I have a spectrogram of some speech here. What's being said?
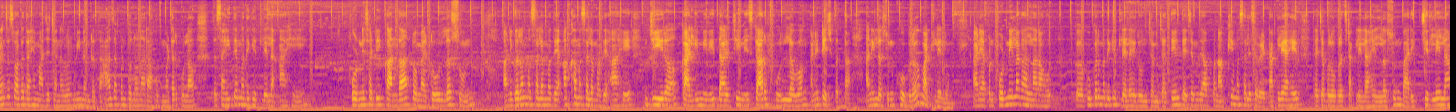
सगळ्यांचं स्वागत आहे माझ्या चॅनलवर. मी नम्रता. आज आपण बनवणार आहोत मटर पुलाव. तर साहित्यामध्ये घेतलेलं आहे फोडणीसाठी कांदा टोमॅटो लसूण आणि गरम मसाल्यामध्ये अख्खा मसाल्यामध्ये आहे जिरं काली मिरी दालचिनी स्टार फूल लवंग आणि तेजपत्ता आणि लसूण खोबरं वाटलेलं. आणि आपण फोडणीला घालणार आहोत क कुकरमध्ये घेतलेलं आहे दोन चमचा तेल. त्याच्यामध्ये आपण अख्खे मसाले सगळे टाकले आहेत. त्याच्याबरोबरच टाकलेला आहे लसूण बारीक चिरलेला.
